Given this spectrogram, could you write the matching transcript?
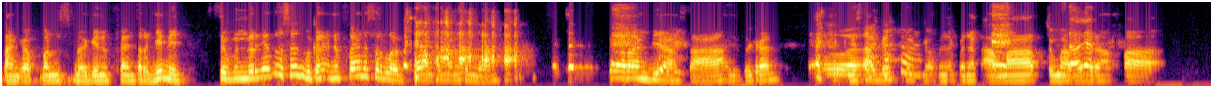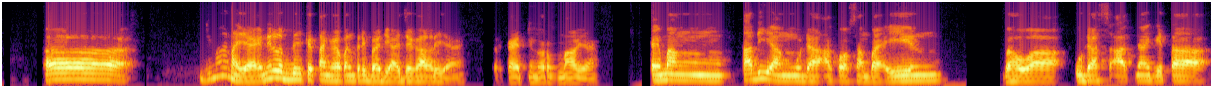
Tanggapan sebagai influencer gini, sebenarnya tuh saya bukan influencer loh, teman-teman semua. Orang biasa gitu kan. Instagram tuh nggak banyak-banyak amat, cuma Misalnya- beberapa. eh gimana ya? Ini lebih ke tanggapan pribadi aja kali ya terkait new normal ya. Emang tadi yang udah aku sampaikan bahwa udah saatnya kita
